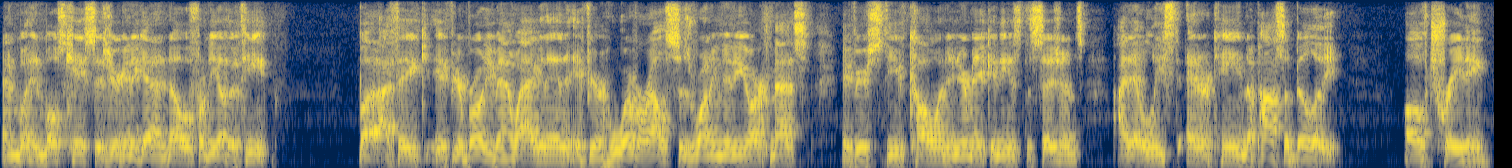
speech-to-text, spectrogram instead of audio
and in most cases, you're going to get a no from the other team. But I think if you're Brodie Van Wagenen, if you're whoever else is running the New York Mets, if you're Steve Cohen and you're making these decisions, I'd at least entertain the possibility of trading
